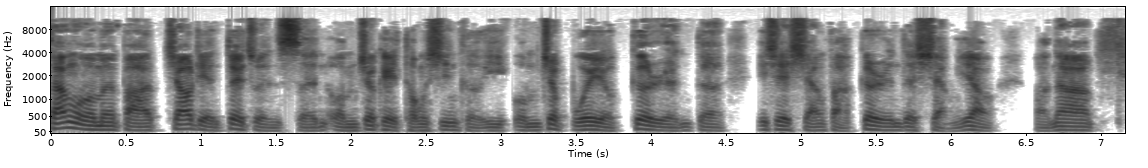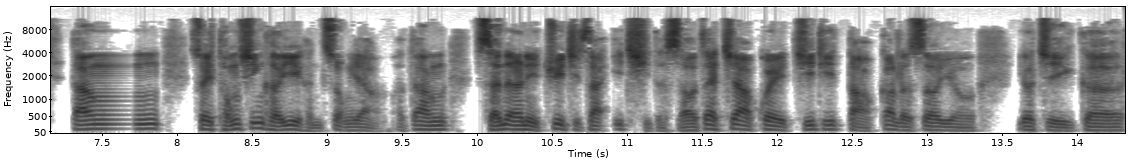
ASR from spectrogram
当我们把焦点对准神，我们就可以同心合意，我们就不会有个人的一些想法、个人的想要啊。那当所以同心合意很重要啊。当神的儿女聚集在一起的时候，在教会集体祷告的时候，有有几个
